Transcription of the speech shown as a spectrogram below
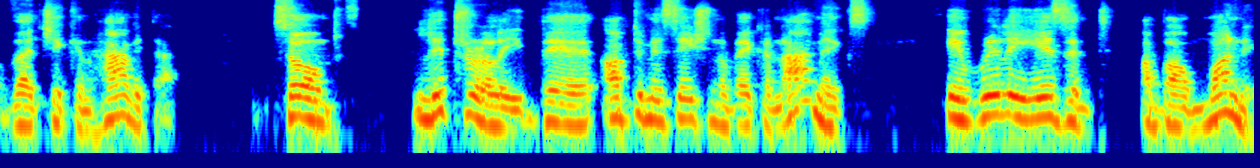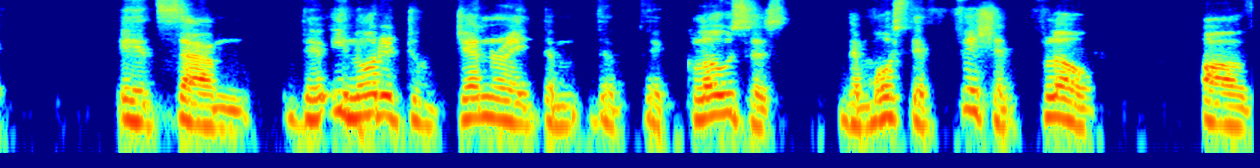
of that chicken habitat. So literally the optimization of economics, it really isn't about money. It's um, the, in order to generate the, the, the closest, the most efficient flow of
